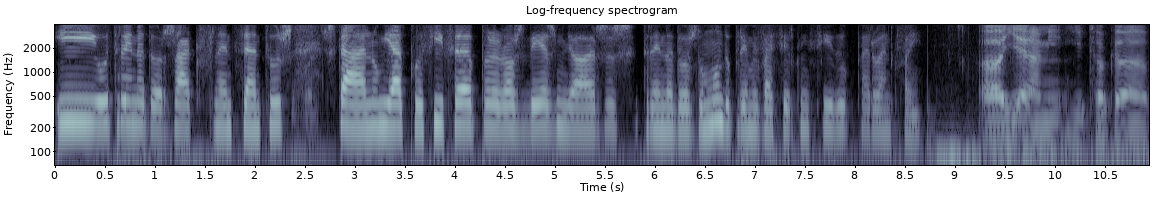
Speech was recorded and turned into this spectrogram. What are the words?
E o treinador Jacques Fernando Santos está nomeado pela FIFA para os 10 melhores treinadores do mundo. O prémio vai ser conhecido para o ano que vem. Uh, yeah, I mean, he took uh,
